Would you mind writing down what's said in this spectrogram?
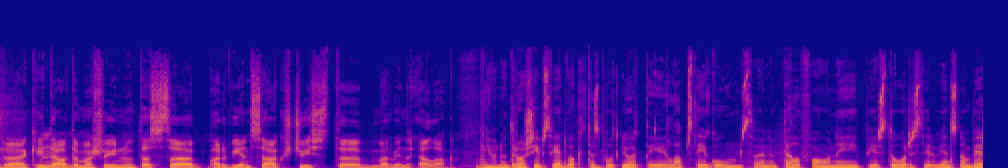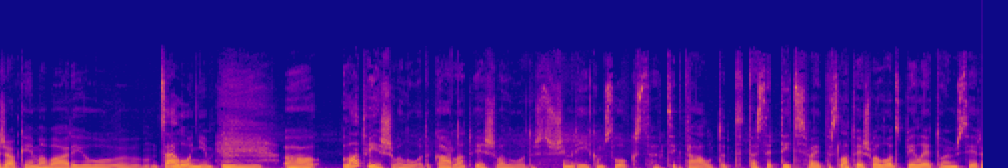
ar uh, kita mm. automašīnu, tas uh, ar vien sāk šķist uh, ar vien reālāk. Jā, no drošības viedokļa tas būtu ļoti labs iegūms. Telefoni pie stūres ir viens no biežākajiem avāriju cēloņiem. Mm. Uh, Latviešu valoda, kā ar latviešu valodu šim rīkam sokas, cik tālu tas ir ticis, vai tas latviešu valodas pielietojums ir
